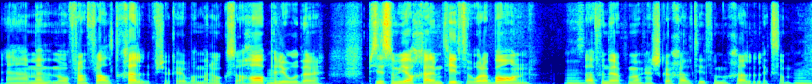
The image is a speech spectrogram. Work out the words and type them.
Eh, men och framförallt själv försöka jobba med det också. Ha Mm. perioder, precis som vi har skärmtid för våra barn, Mm. så jag funderar på om jag kanske ska ha självtid för mig själv. Liksom. Mm.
